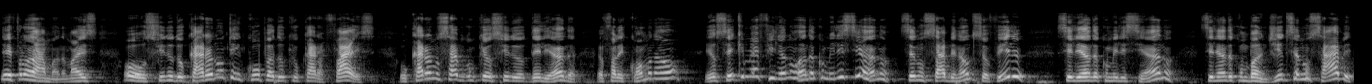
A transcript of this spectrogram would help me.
e ele falou, ah, mano, mas oh, os filhos do cara não tem culpa do que o cara faz. O cara não sabe com que os filhos dele andam. Eu falei, como não? Eu sei que minha filha não anda com miliciano. Você não sabe não do seu filho? Se ele anda com miliciano? Se ele anda com bandido? Você não sabe?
